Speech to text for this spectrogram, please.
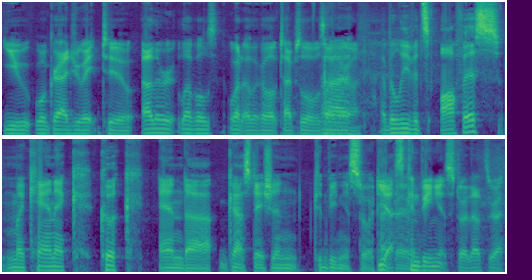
You will graduate to other levels. What other types of levels are there Uh, on? I believe it's office, mechanic, cook, and uh, gas station, convenience store. Yes, area. convenience store. That's right.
